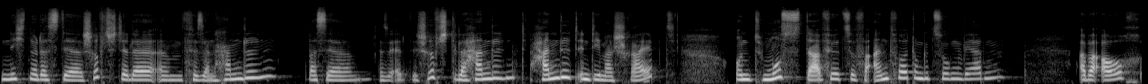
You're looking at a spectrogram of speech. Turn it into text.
nicht nur, dass der Schriftsteller ähm, für sein Handeln, was er, also er, der Schriftsteller handelt, handelt, indem er schreibt und muss dafür zur Verantwortung gezogen werden, aber auch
